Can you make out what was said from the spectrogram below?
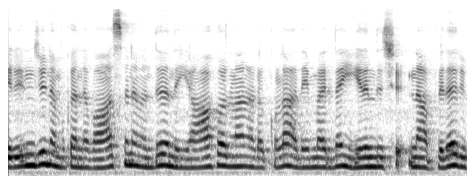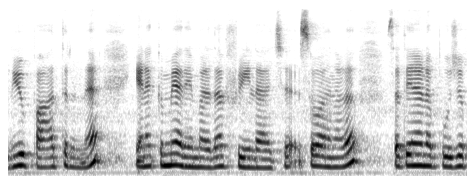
எரிஞ்சு நமக்கு அந்த வாசனை வந்து அந்த யாகம்லாம் நடக்கும்ல அதே மாதிரி தான் இருந்துச்சு. நான் அப்படி தான் ரிவ்யூ பார்த்துருந்தேன். எனக்குமே அதே மாதிரி தான் ஃபீல் ஆச்சு. ஸோ அதனால் சத்யநாராயண பூஜை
